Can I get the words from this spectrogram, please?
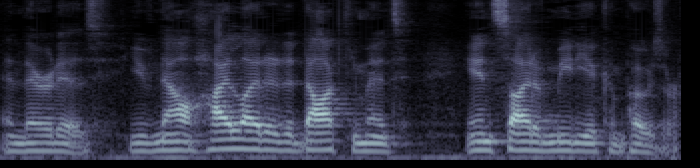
and there it is. You've now highlighted a document inside of Media Composer.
